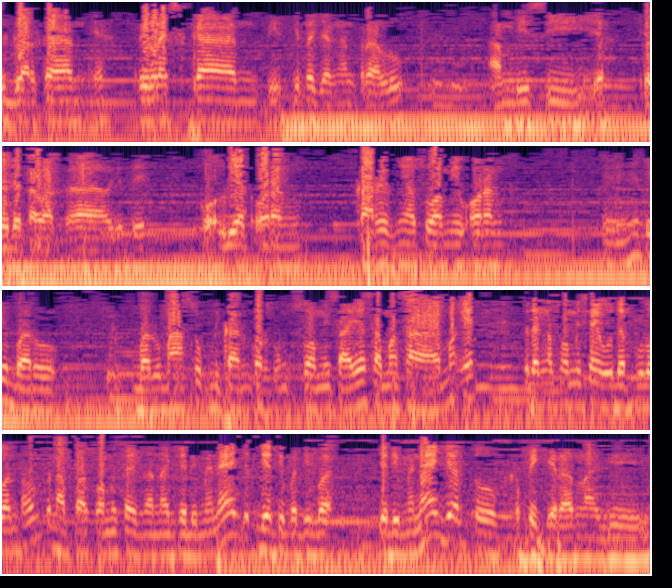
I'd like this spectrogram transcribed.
segarkan ya, rilekskan, kita jangan terlalu ambisi ya, ya udah tawakal gitu ya. Kok lihat orang karirnya suami orang kayaknya dia baru baru masuk di kantor suami saya sama-sama ya, sedangkan suami saya udah puluhan tahun kenapa suami saya nggak naik jadi manajer? Dia tiba-tiba jadi manajer tuh kepikiran lagi.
